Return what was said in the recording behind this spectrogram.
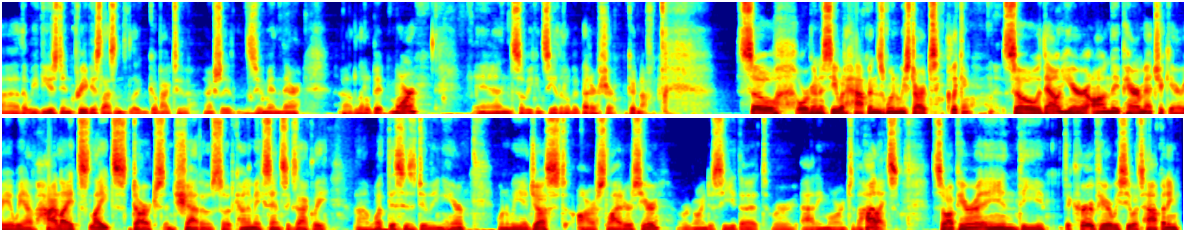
uh, that we've used in previous lessons. Let me go back to actually zoom in there a little bit more and so we can see a little bit better. Sure, good enough. So we're going to see what happens when we start clicking. So down here on the parametric area, we have highlights, lights, darks, and shadows. So it kind of makes sense exactly uh, what this is doing here. When we adjust our sliders here, we're going to see that we're adding more into the highlights. So up here in the, the curve here, we see what's happening.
